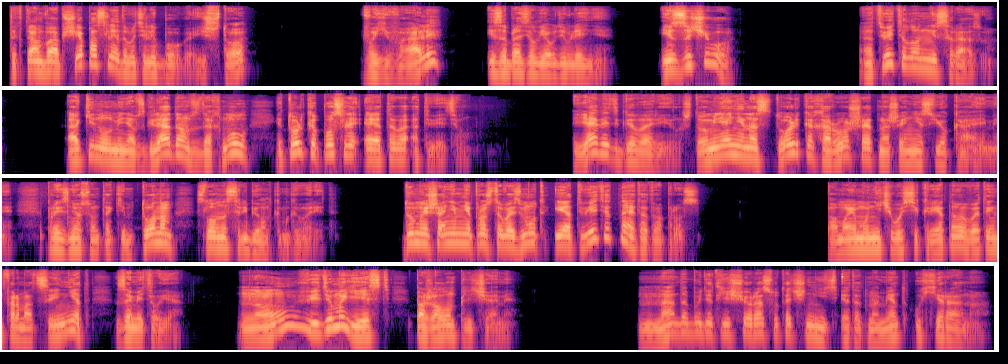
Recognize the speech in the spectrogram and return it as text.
Так там вообще последователи Бога. И что?» «Воевали?» — изобразил я удивление. «Из-за чего?» Ответил он не сразу. Окинул меня взглядом, вздохнул и только после этого ответил. «Я ведь говорил, что у меня не настолько хорошие отношения с йокаями», произнес он таким тоном, словно с ребенком говорит. «Думаешь, они мне просто возьмут и ответят на этот вопрос?» «По-моему, ничего секретного в этой информации нет», — заметил я. «Ну, видимо, есть», — пожал он плечами. Надо будет еще раз уточнить этот момент у Хирану.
